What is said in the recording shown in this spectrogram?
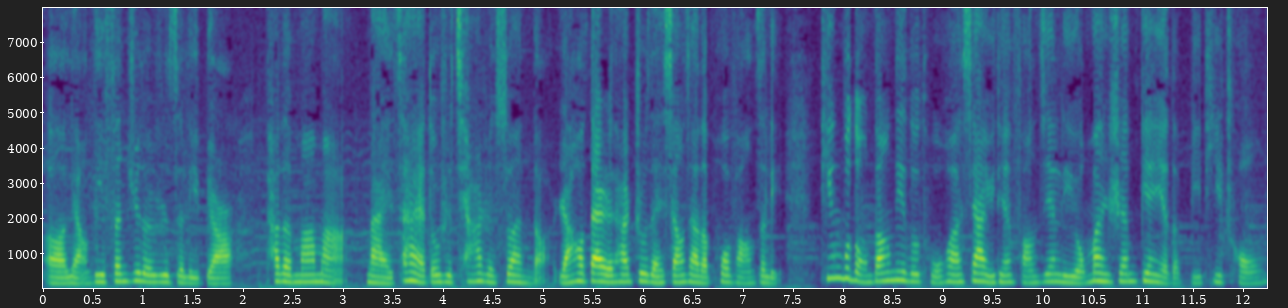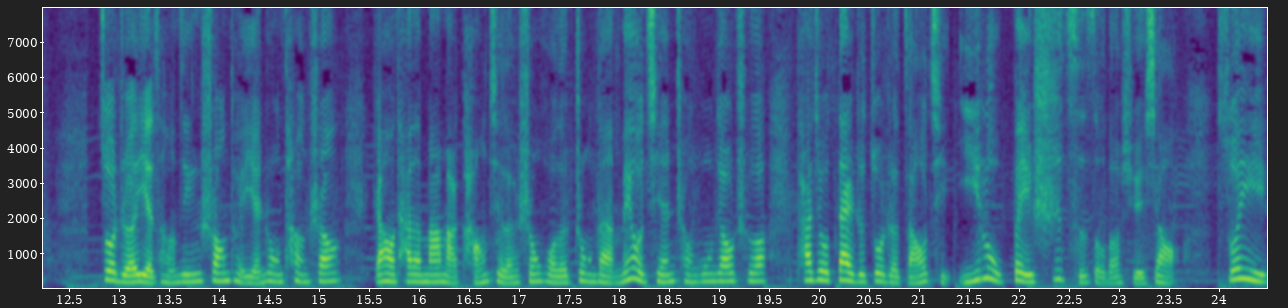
呃，两地分居的日子里边儿。他的妈妈买菜都是掐着算的，然后带着他住在乡下的破房子里，听不懂当地的土话。下雨天，房间里有漫山遍野的鼻涕虫。作者也曾经双腿严重烫伤，然后他的妈妈扛起了生活的重担，没有钱乘公交车，他就带着作者早起，一路背诗词走到学校。所以，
